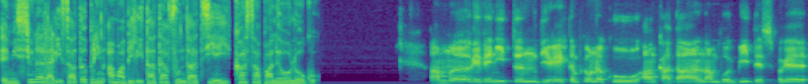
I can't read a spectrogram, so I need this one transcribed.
Emisiune realizată prin amabilitatea Fundației Casa Paleologu. Am uh, revenit în direct împreună cu Anca Dan, am vorbit despre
